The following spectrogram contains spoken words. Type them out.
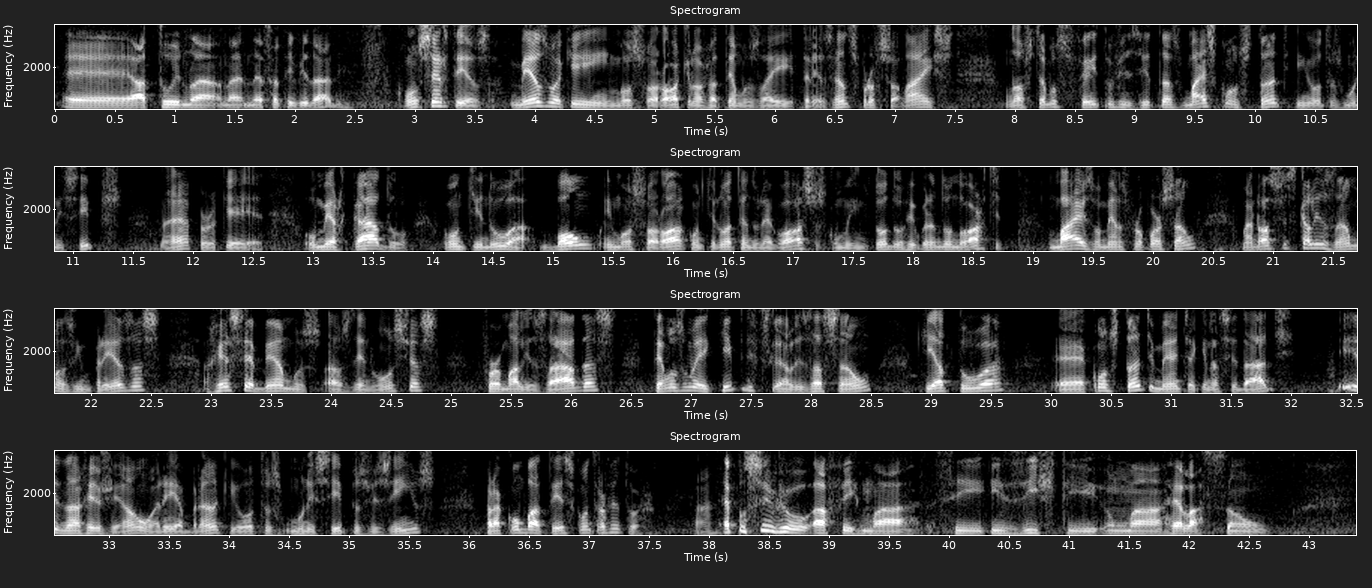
é, atue na, na, nessa atividade? Com certeza. Mesmo aqui em Mossoró, que nós já temos aí 300 profissionais, nós temos feito visitas mais constantes em outros municípios, né? porque o mercado continua bom em Mossoró, continua tendo negócios, como em todo o Rio Grande do Norte, mais ou menos proporção, mas nós fiscalizamos as empresas, recebemos as denúncias formalizadas, temos uma equipe de fiscalização que atua é, constantemente aqui na cidade e na região, Areia Branca e outros municípios vizinhos, para combater esse contraventor. Tá? É possível afirmar se existe uma relação,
